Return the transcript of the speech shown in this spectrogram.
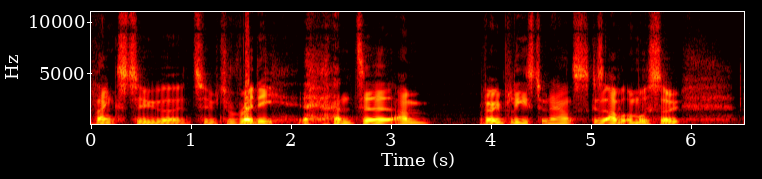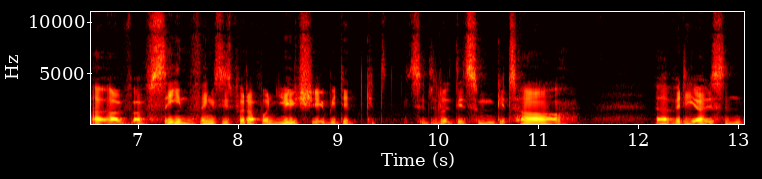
thanks to uh, to to Reddy, and uh, I'm very pleased to announce because I'm also I've I've seen the things he's put up on YouTube. He did did some guitar uh, videos, and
